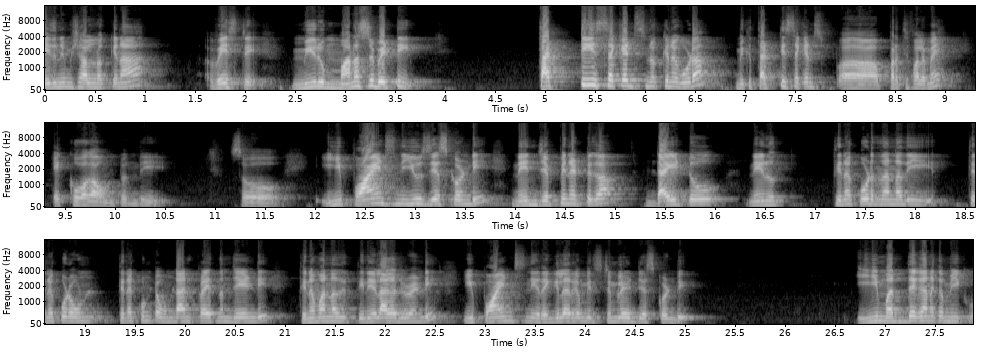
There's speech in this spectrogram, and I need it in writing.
ఐదు నిమిషాలు నొక్కినా వేస్టే. మీరు మనసు పెట్టి థర్టీ సెకండ్స్ నొక్కినా కూడా మీకు థర్టీ సెకండ్స్ ప్రతిఫలమే ఎక్కువగా ఉంటుంది. సో ఈ పాయింట్స్ని యూజ్ చేసుకోండి. నేను చెప్పినట్టుగా డైటు నేను తినకూడదన్నది తినకూడ తినకుండా ఉండడానికి ప్రయత్నం చేయండి. తినమన్నది తినేలాగా చూడండి. ఈ పాయింట్స్ని రెగ్యులర్గా మీరు స్టిమ్యులేట్ చేసుకోండి. ఈ మధ్య కనుక మీకు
